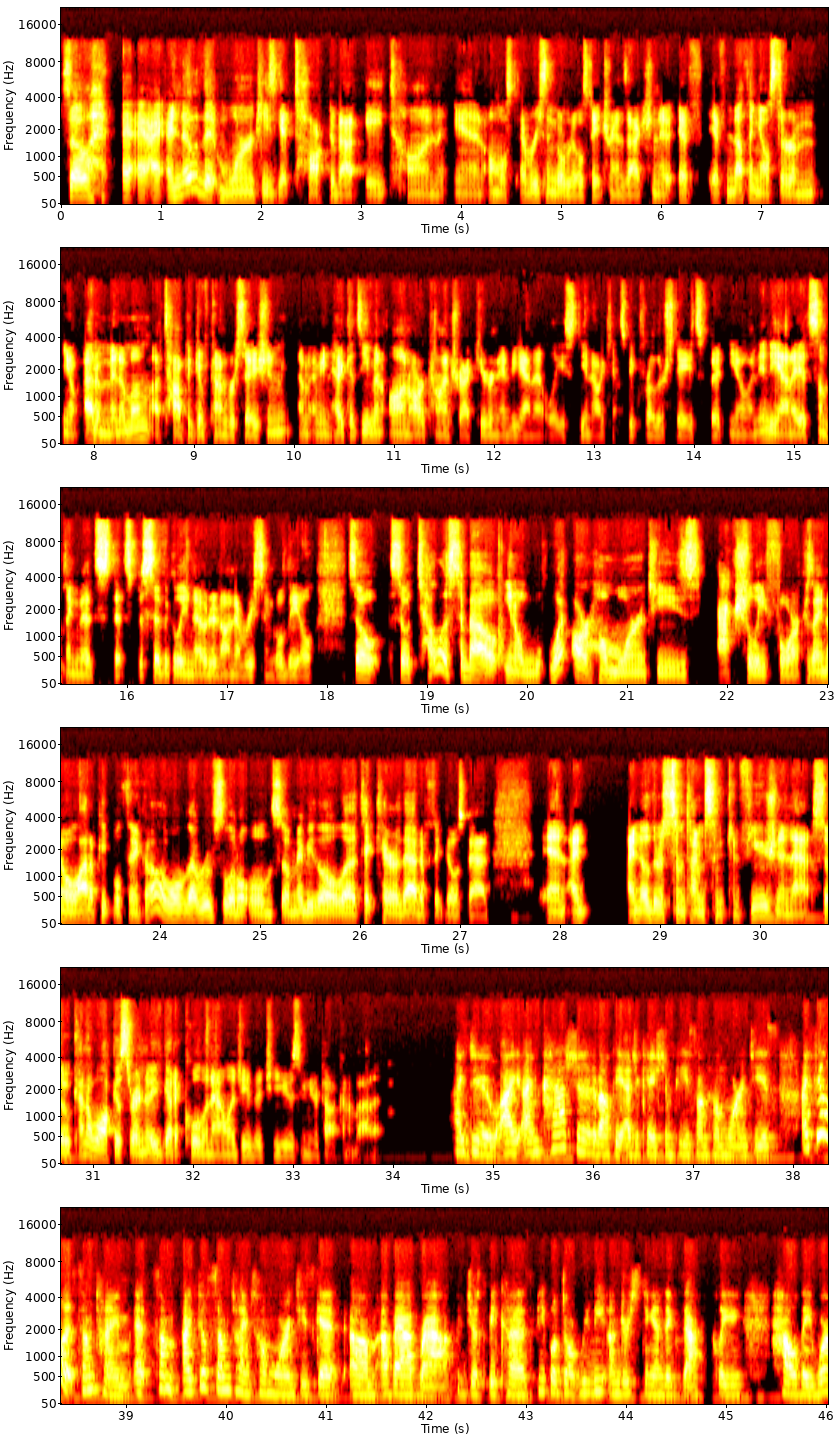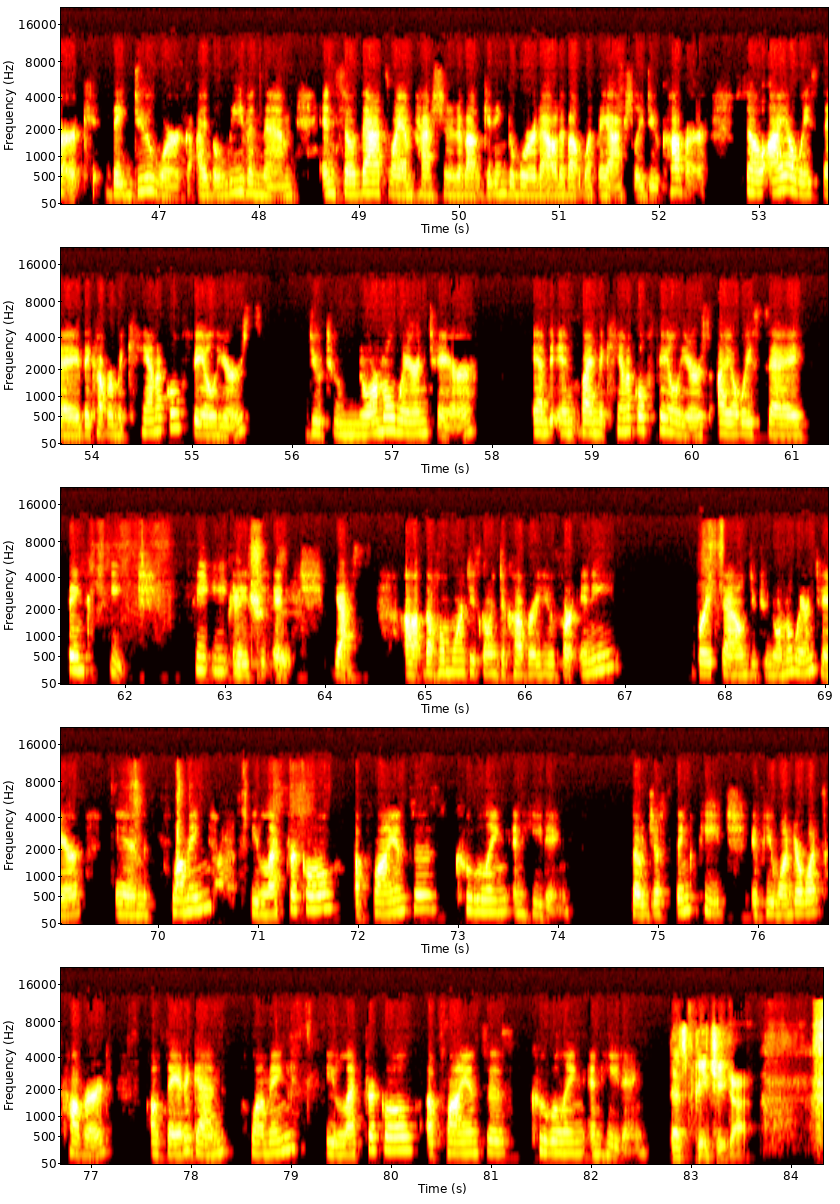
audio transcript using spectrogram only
So I, I, know that warranties get talked about a ton in almost every single real estate transaction. If if nothing else, they're a, you know at a minimum a topic of conversation. I mean, heck, it's even on our contract here in Indiana, at least. You know, I can't speak for other states, but you know, in Indiana, it's something that's that's specifically noted on every single deal. So so tell us about you know what are home warranties actually for? Because I know a lot of people think, oh, well, that roof's a little old, so maybe they'll uh, take care of that if it goes bad. And I, I know there's sometimes some confusion in that. So kind of walk us through. I know you've got a cool analogy that you use when you're talking about it. I do. I, I'm passionate about the education piece on home warranties. I feel it sometimes at some I feel sometimes home warranties get um, a bad rap just because people don't really understand exactly how they work. They do work. I believe in them. And so that's why I'm passionate about getting the word out about what they actually do cover. So I always say they cover mechanical failures due to normal wear and tear, and in by mechanical failures, I always say think peach, P E A C H. Yes, uh, the home warranty is going to cover you for any breakdown due to normal wear and tear in plumbing, electrical, appliances, cooling, and heating. So just think peach. If you wonder what's covered, I'll say it again: plumbing, electrical, appliances, cooling, and heating. That's peachy. Got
